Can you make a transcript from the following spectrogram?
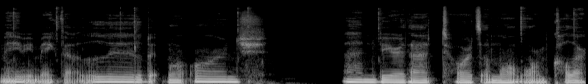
Maybe make that a little bit more orange and veer that towards a more warm color.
